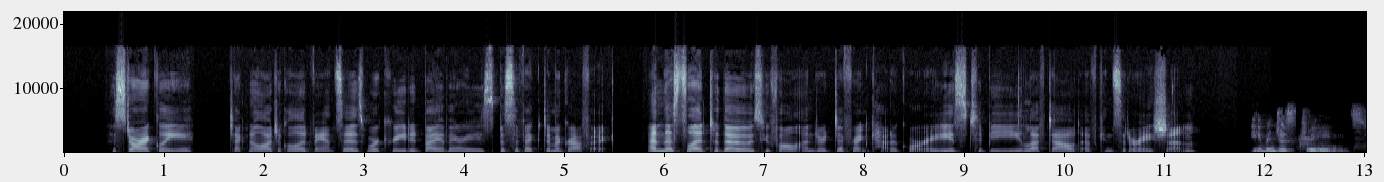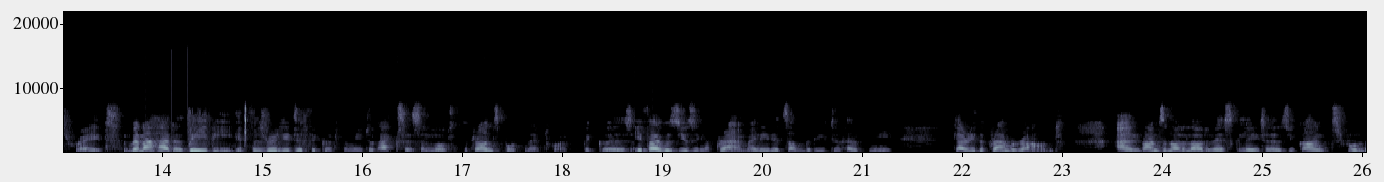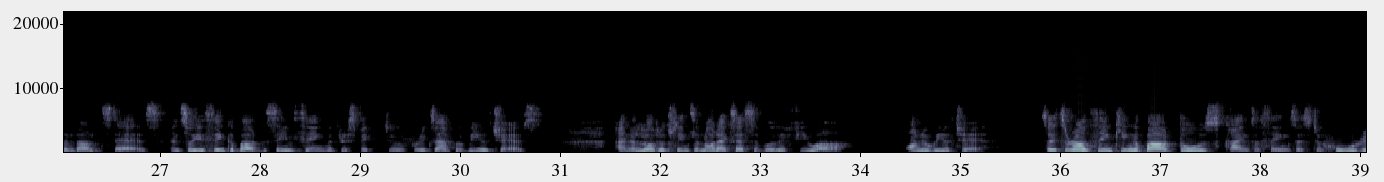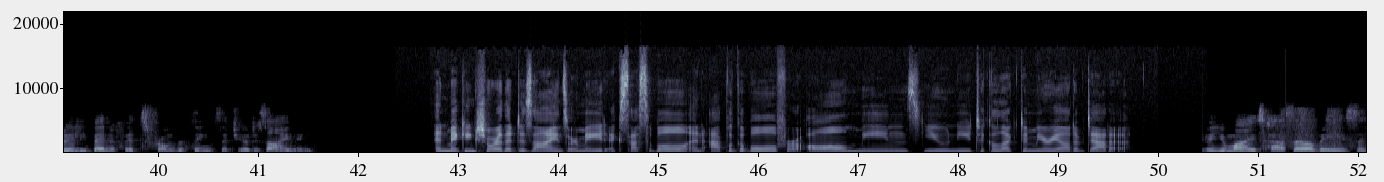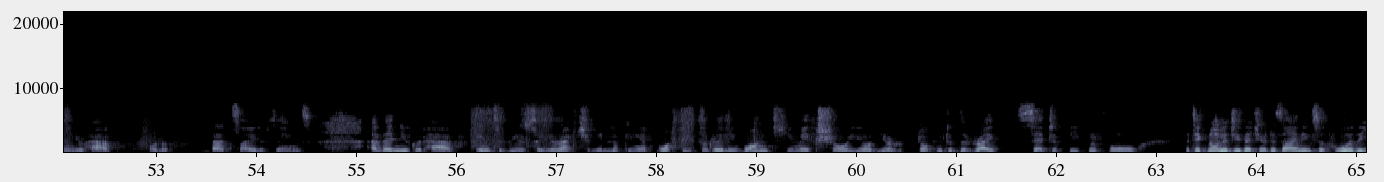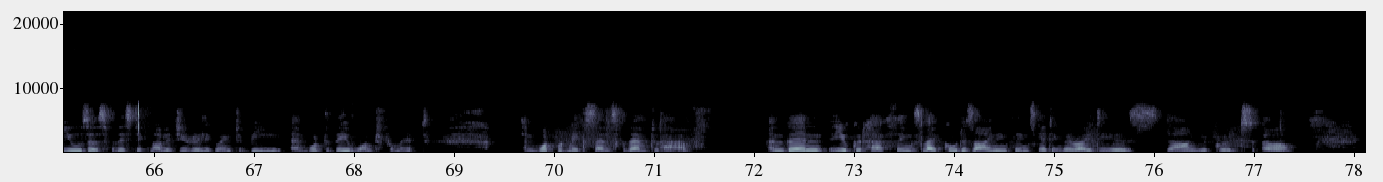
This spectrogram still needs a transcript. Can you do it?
Historically, technological advances were created by a very specific demographic, and this led to those who fall under different categories to be left out of consideration even just trains, right? When I had a baby, it was really difficult for me to access a lot of the transport network because if I was using a pram, I needed somebody to help me carry the pram around. And prams are not allowed in escalators, you can't roll them down the stairs. And so you think about the same thing with respect to, for example, wheelchairs. And a lot of things are not accessible if you are on a wheelchair. So it's around thinking about those kinds of things as to who really benefits from the things that you're designing. And making sure that designs are made accessible and applicable for all means you need to collect a myriad of data. You might have surveys and you have all of that side of things. And then you could have interviews, so you're actually looking at what people really want. You make sure you're, you're talking to the right set of people for the technology that you're designing. So, who are the users for this technology really going to be, and what do they want from it? And what would make sense for them to have? And then you could have things like co-designing things getting their ideas down you could uh,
